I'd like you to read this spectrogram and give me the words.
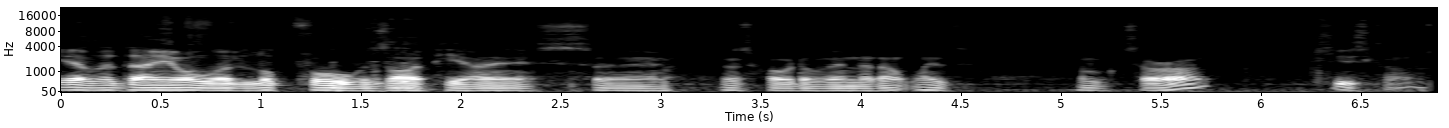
The other day all I looked for was IPAs, so that's what I've ended up with. Um, it looks alright. Cheers guys.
